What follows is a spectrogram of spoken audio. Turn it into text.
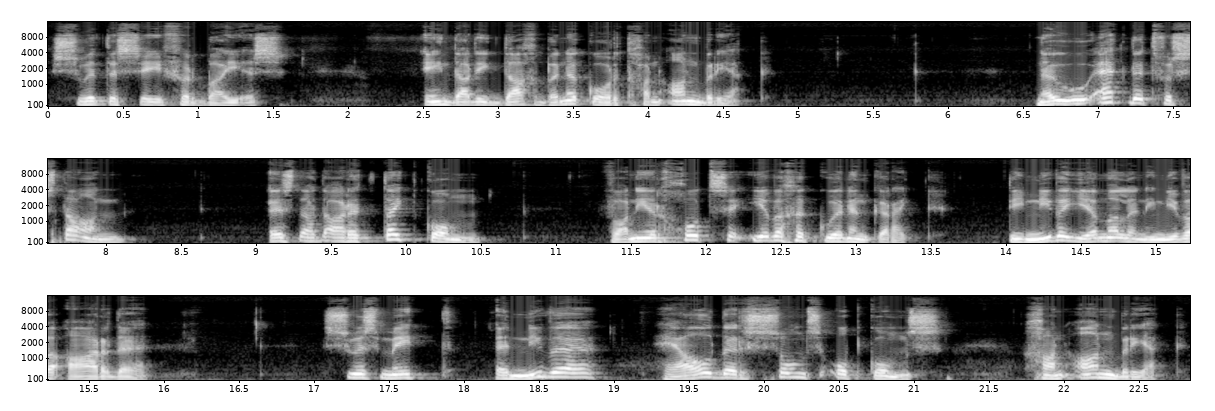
so te sê verby is en dat die dag binnekort gaan aanbreek. Nou hoe ek dit verstaan is dat daar 'n tyd kom wanneer God se ewige koninkryk, die nuwe hemel en die nuwe aarde soos met 'n nuwe helder sonsopkoms gaan aanbreek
